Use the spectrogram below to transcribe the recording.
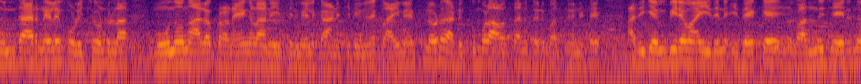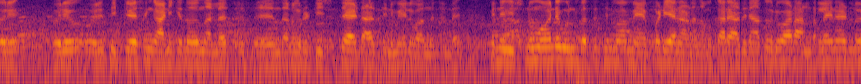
മുൻധാരണകളെയും പൊളിച്ചുകൊണ്ടുള്ള മൂന്നോ നാലോ പ്രണയങ്ങളാണ് ഈ സിനിമയിൽ കാണിച്ചിരിക്കുന്നത്. പിന്നെ ക്ലൈമാക്സിലോട് അടുക്കുമ്പോൾ അവസാനത്തെ ഒരു പത്ത് മിനിറ്റ് അതിഗംഭീരമായി ഇതിന് ഇതൊക്കെ വന്നു ചേരുന്ന ഒരു ഒരു ഒരു സിറ്റുവേഷൻ കാണിക്കുന്നത് നല്ല എന്താണ് ഒരു ട്വിസ്റ്റായിട്ട് ആ സിനിമയിൽ വന്നിട്ടുണ്ട്. പിന്നെ വിഷ്ണു മോഹന്റെ മുൻപത്തെ സിനിമ മേപ്പടിയാനാണ്. നമുക്കറിയാം അതിനകത്ത് ഒരുപാട് അണ്ടർലൈൻ ആയിട്ടുള്ള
